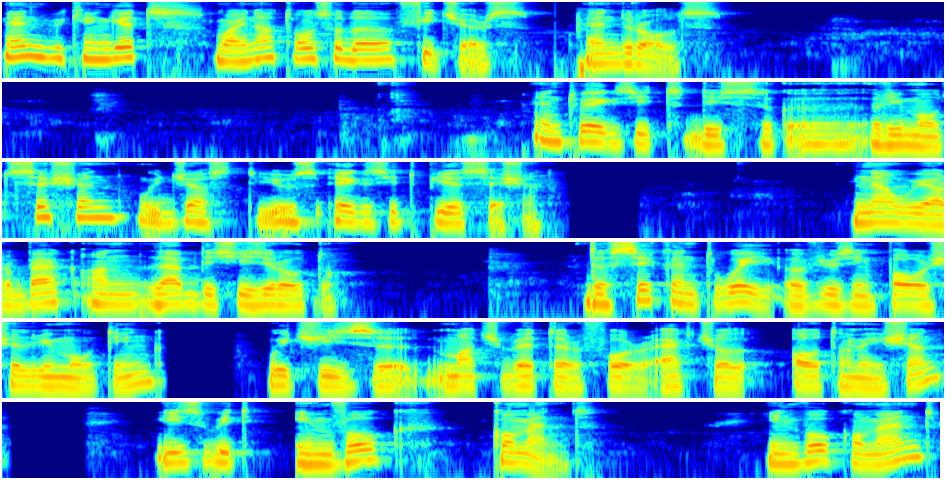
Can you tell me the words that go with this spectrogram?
and we can get, why not, also the features and roles. And to exit this uh, remote session, we just use exit PS session. Now we are back on LabDC02. The second way of using PowerShell remoting, which is uh, much better for actual automation, is with invoke command. Invoke command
